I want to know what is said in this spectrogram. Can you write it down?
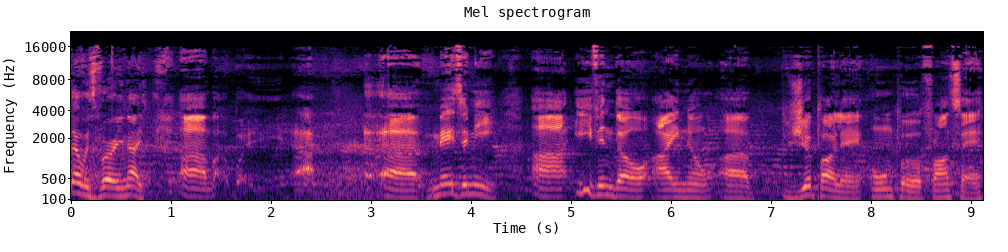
That was very nice. Um, uh, mes amis, uh, even though I know uh, je parlais un peu français,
